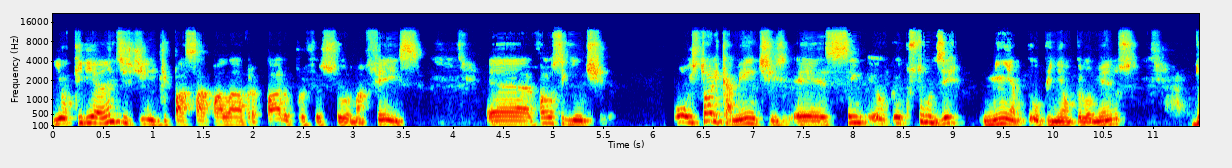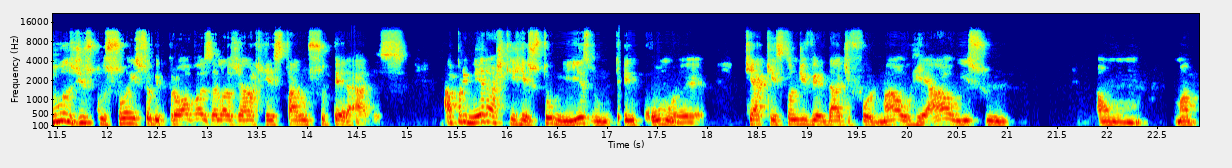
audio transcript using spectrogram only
e eu queria, antes de, de passar a palavra para o professor Mafez, é, falar o seguinte, historicamente, é, sem, eu, eu costumo dizer minha opinião pelo menos, duas discussões sobre provas elas já restaram superadas. A primeira acho que restou mesmo, não tem como, é, que é a questão de verdade formal, real, isso é um, uma,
